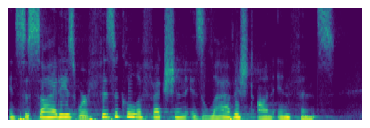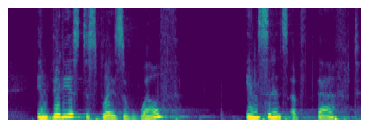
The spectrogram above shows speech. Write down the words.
in societies where physical affection is lavished on infants, invidious displays of wealth, incidents of theft,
